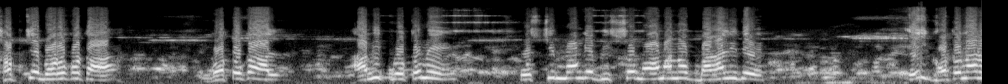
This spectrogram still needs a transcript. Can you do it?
সবচেয়ে বড় কথা, গতকাল আমি প্রথমে পশ্চিমবঙ্গে বিশ্ব মহামানব বাঙালিদের এই ঘটনার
